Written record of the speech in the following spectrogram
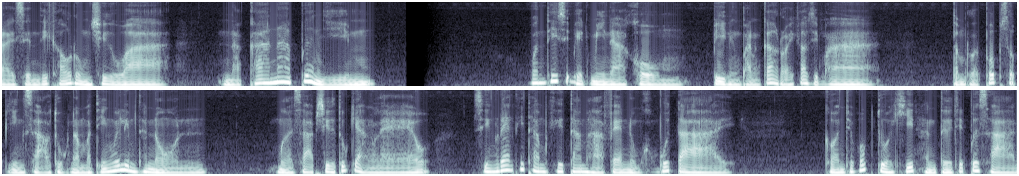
ลายเซ็นที่เขาลงชื่อว่านักฆ่าหน้าเปื้อนยิ้ม วันที่ 11 มีนาคม ปี 1995 ตำรวจพบศพหญิงสาวถูกนำมาทิ้งไว้ริมถนน เมื่อทราบชื่อทุกอย่างแล้ว สิ่งแรกที่ทำคือตามหาแฟนหนุ่มของผู้ตาย ก่อนจะพบตัวคิดฮันเตอร์เจตเปอร์สัน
